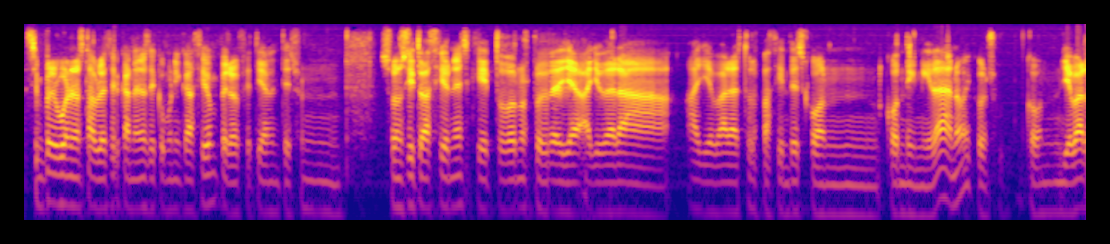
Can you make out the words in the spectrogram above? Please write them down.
siempre es bueno establecer canales de comunicación, pero efectivamente son, son situaciones que todos nos puede ayudar a, llevar a estos pacientes con, con dignidad, ¿no? Y con, con llevar,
